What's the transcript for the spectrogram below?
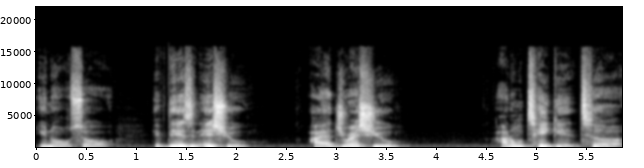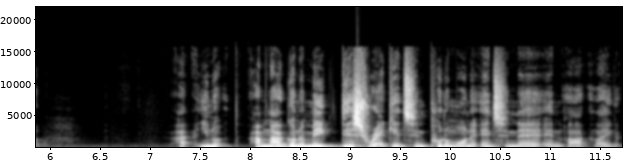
You know, so if there's an issue, I address you. I don't take it to, I, you know, I'm not gonna make diss records and put them on the internet and uh, like,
